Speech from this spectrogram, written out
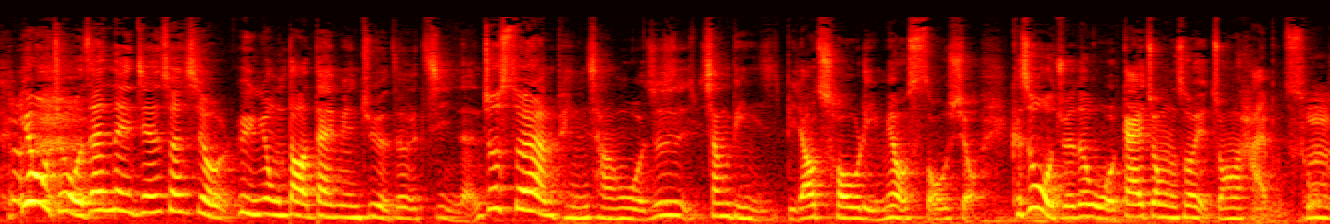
因为我觉得我在那间算是有运用到戴面具的这个技能。就虽然平常我就是相比你比较抽离，没有 social，可是我觉得我该装的时候也装的还不错。嗯。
